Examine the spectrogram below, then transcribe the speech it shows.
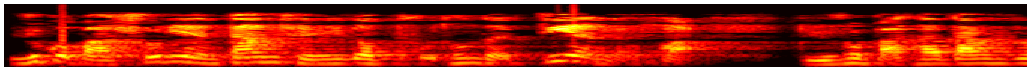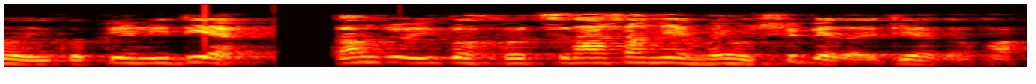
如果把书店当成一个普通的店的话，比如说把它当做一个便利店，当做一个和其他商店没有区别的店的话，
